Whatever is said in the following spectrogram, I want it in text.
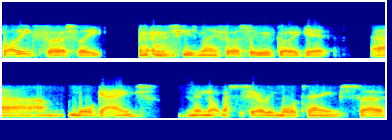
Well, I think firstly, excuse me, firstly, we've got to get um, more games, and they're not necessarily more teams. So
